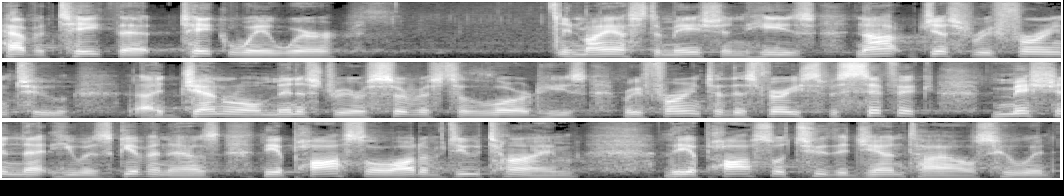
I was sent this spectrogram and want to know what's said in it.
have a take that takeaway where in my estimation, he's not just referring to a general ministry or service to the Lord. He's referring to this very specific mission that he was given as the apostle out of due time, the apostle to the Gentiles, who would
